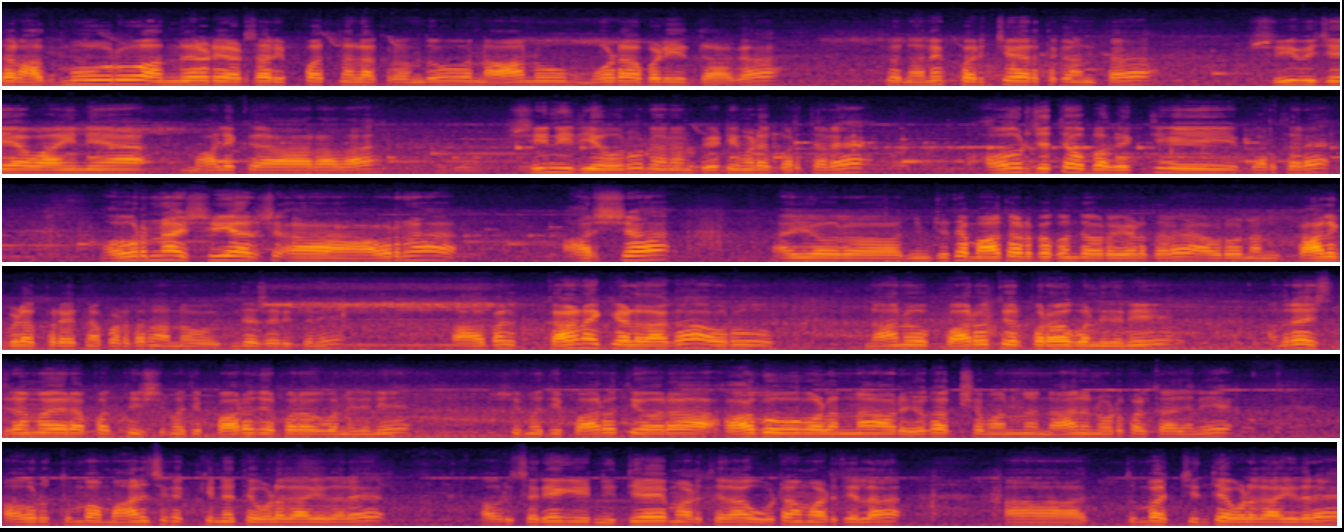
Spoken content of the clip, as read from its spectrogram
Sir, ಹದಿಮೂರು, ಹನ್ನೆರಡು, ಎರಡು ಸಾವಿರದ ಇಪ್ಪತ್ತ್ನಾಲ್ಕರಂದು ನಾನು ಮೋಡ ಬಳಿ ಇದ್ದಾಗ, ಸೊ ನನಗೆ ಪರಿಚಯ ಇರತಕ್ಕಂಥ ಶ್ರೀ ವಿಜಯ ವಾಹಿನಿಯ ಮಾಲೀಕರಾದ ಶ್ರೀನಿಧಿಯವರು ನನ್ನನ್ನು ಭೇಟಿ ಮಾಡೋಕ್ಕೆ ಬರ್ತಾರೆ. ಅವ್ರ ಜೊತೆ ಒಬ್ಬ ವ್ಯಕ್ತಿ ಬರ್ತಾರೆ. ಅವ್ರನ್ನ ಶ್ರೀ ಹರ್ಷ ಅವ್ರನ್ನ ಹರ್ಷ, ಇವರು ನಿಮ್ಮ ಜೊತೆ ಮಾತಾಡಬೇಕು ಅಂತ ಅವರು ಹೇಳ್ತಾರೆ. ಅವರು ನನ್ನ ಕಾಲಿಗೆ ಬೀಳೋ ಪ್ರಯತ್ನ ಪಡ್ತಾರೆ. ನಾನು ಹಿಂದೆ ಸರಿತೀನಿ. ಆಮೇಲೆ ಕಾರಣ ಕೇಳಿದಾಗ ಅವರು, ನಾನು ಪಾರ್ವತಿಯವ್ರ ಪರವಾಗಿ ಬಂದಿದ್ದೀನಿ. ಅಂದರೆ ಸಿದ್ದರಾಮಯ್ಯರ ಪತ್ನಿ ಶ್ರೀಮತಿ ಪಾರ್ವತಿಯವ್ರ ಪರವಾಗಿ ಬಂದಿದ್ದೀನಿ. ಶ್ರೀಮತಿ ಪಾರ್ವತಿಯವರ ಆಗುಹೋಗುಗಳನ್ನು ಅವರ ಯೋಗಕ್ಷೇಮವನ್ನು ನಾನು ನೋಡ್ಕೊಳ್ತಾ ಇದ್ದೀನಿ. ಅವರು ತುಂಬ ಮಾನಸಿಕ ಖಿನ್ನತೆ ಒಳಗಾಗಿದ್ದಾರೆ. ಅವರು ಸರಿಯಾಗಿ ನಿದ್ದೆ ಮಾಡ್ತಿಲ್ಲ, ಊಟ ಮಾಡ್ತಿಲ್ಲ ತುಂಬ ಚಿಂತೆ ಒಳಗಾಗಿದ್ದಾರೆ.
